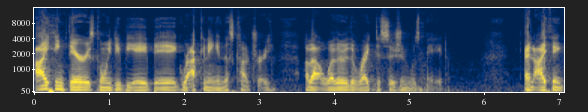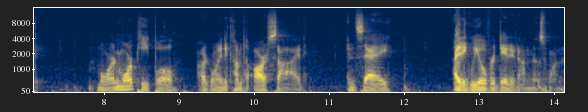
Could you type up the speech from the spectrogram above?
I think there is going to be a big reckoning in this country about whether the right decision was made. And I think more and more people are going to come to our side and say, I think we overdid it on this one.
